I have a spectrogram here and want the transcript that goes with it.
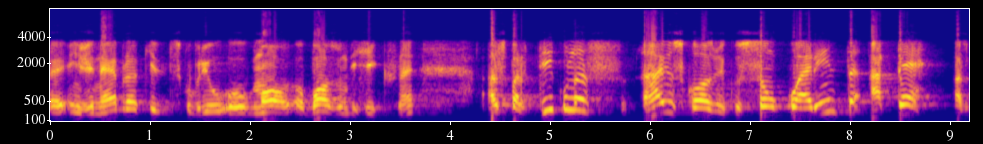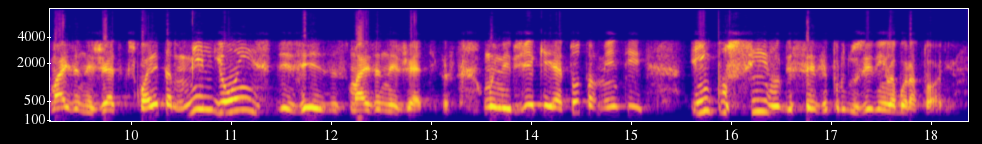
eh, em Genebra que descobriu o, o bóson de Higgs. Né? As partículas raios cósmicos são 40 até as mais energéticas, 40 milhões de vezes mais energéticas. Uma energia que é totalmente impossível de ser reproduzida em laboratório.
